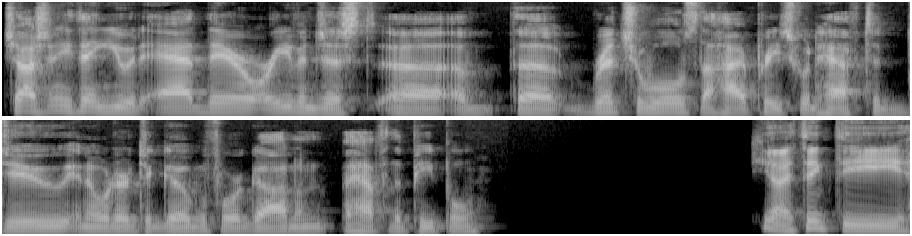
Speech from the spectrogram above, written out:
Josh, anything you would add there, or even just uh, of the rituals the high priest would have to do in order to go before God on behalf of the people? Yeah, I think the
